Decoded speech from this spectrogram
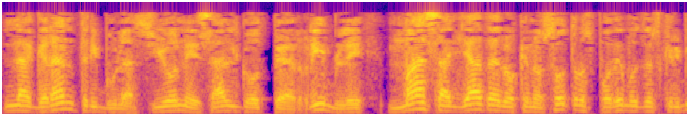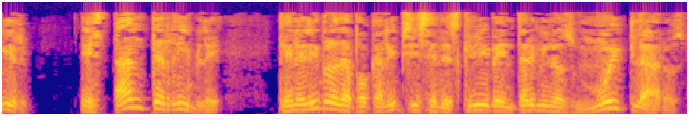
La gran tribulación es algo terrible más allá de lo que nosotros podemos describir. Es tan terrible que en el libro de Apocalipsis se describe en términos muy claros,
